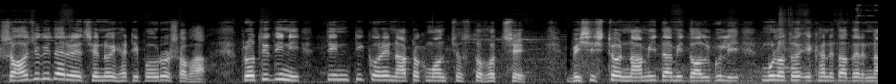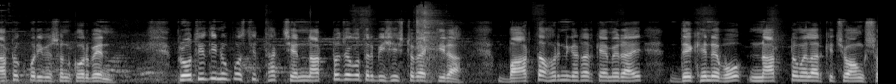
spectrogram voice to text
সহযোগিতায় রয়েছে নৈহাটি পৌরসভা। প্রতিদিনই তিনটি করে নাটক মঞ্চস্থ হচ্ছে। বিশিষ্ট নামি দামি দলগুলি মূলত এখানে তাদের নাটক পরিবেশন করবেন। প্রতিদিন উপস্থিত থাকছেন নাট্যজগতের বিশিষ্ট ব্যক্তিরা। বার্তা হরিণঘাটার ক্যামেরায় দেখে নেব নাট্যমেলার কিছু অংশ।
